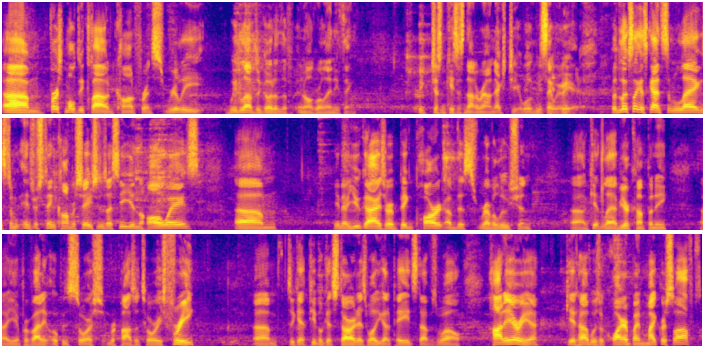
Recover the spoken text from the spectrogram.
Um, first multi-cloud conference, really, we'd love to go to the inaugural anything. Sure. Just in case it's not around next year, we'll we say we are here. But it looks like it's got some legs, some interesting conversations. I see you in the hallways. Um, you know, you guys are a big part of this revolution uh, GitLab, your company, uh, you're providing open source repositories free um, to get people get started as well. You got paid stuff as well. Hot area, GitHub was acquired by Microsoft.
